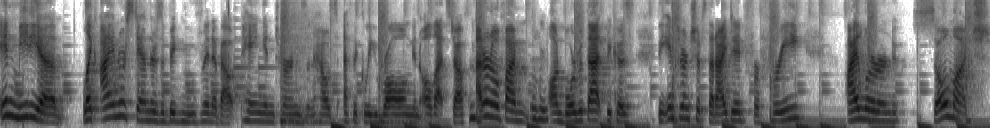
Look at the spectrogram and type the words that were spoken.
In media, like I understand there's a big movement about paying interns and how it's ethically wrong and all that stuff. I don't know if I'm Mhm. on board with that because the internships that I did for free, I learned so much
